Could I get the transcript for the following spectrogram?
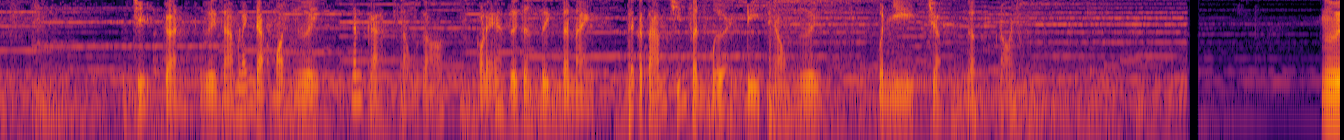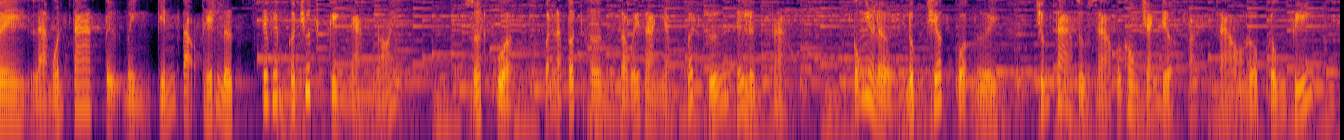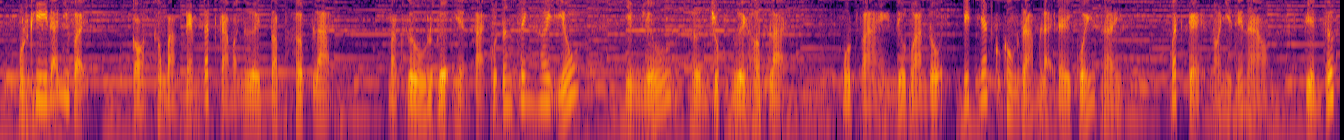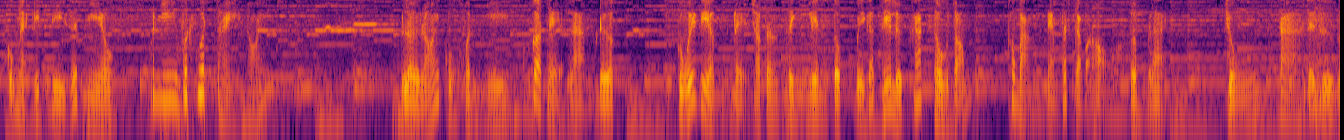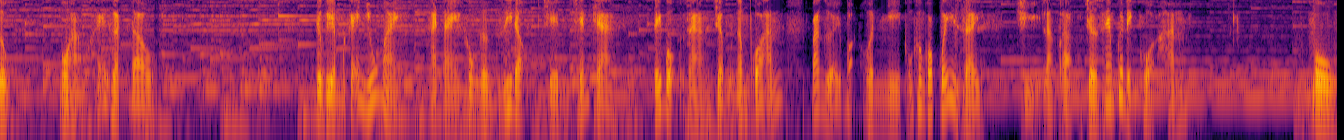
Chỉ cần ngươi dám lãnh đạo mọi người, ngăn cản sóng gió, có lẽ giới tân sinh lần này sẽ có 8 9 phần 10 đi theo ngươi. quân Nhi chậm ngập nói. Người là muốn ta tự mình kiến tạo thế lực, tiêu viêm có chút kinh ngạc nói. Rốt cuộc vẫn là tốt hơn so với gia nhập bất cứ thế lực nào. Cũng như lời lúc trước của người, chúng ta dù sao cũng không tránh được phải giao nộp cống phí. Một khi đã như vậy, còn không bằng đem tất cả mọi người tập hợp lại. Mặc dù lực lượng hiện tại của tân sinh hơi yếu, nhưng nếu hơn chục người hợp lại, một vài tiểu đoàn đội ít nhất cũng không dám lại đây quấy rầy. Bất kể nói như thế nào, phiền phức cũng lại ít đi rất nhiều. Quân Nhi vứt vuốt tay nói. Lời nói của Vân Nhi cũng có thể làm được. Cùng với việc để cho tân sinh liên tục bị các thế lực khác thâu tóm, không bằng đem tất cả bọn họ hợp lại. Chúng ta sẽ sử dụng. Ngô Hạo khẽ gật đầu. Từ viêm khẽ nhíu mày, hai tay không ngừng di động trên chén trà. Thấy bộ dáng chậm ngâm của hắn, ba người bọn Huân Nhi cũng không có quấy giày, chỉ lặng lặng chờ xem quyết định của hắn. Phù,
